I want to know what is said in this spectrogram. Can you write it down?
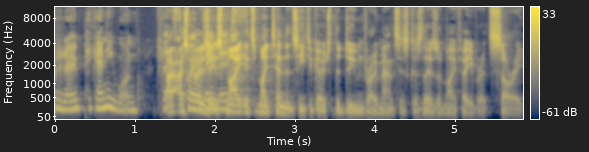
don't know. Pick anyone. I, I suppose it's my it's my tendency to go to the doomed romances because those are my favourites. Sorry.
